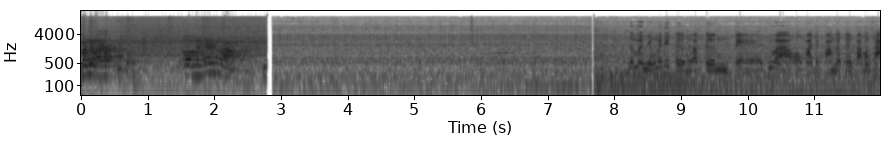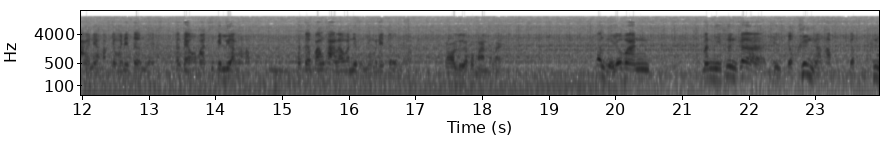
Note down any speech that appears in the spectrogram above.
มันเรื่องอะไรครับโอ้มาแจ้งความค่ะน้ำมันยังไม่ได้เติมนะครับ เติมแต่ที่ว่าออกมาจากปั๊มแล้วเติมปั๊มข้างๆกันเนี่ยครับยังไม่ได้เติมเลย ตั้งแต่ออกมาที่เป็นเรื่องอะครับ ถ้าเติมปั๊มข้างแล้ววันนี้ผมยังไม่ได้เติมเลยครับก็เหลือประมาณเท่าไหร่ก็เหลืออยู่ประมาณมันมีครึ่งก็อยู่เกือบครึ่งอะครับเกือบครึ่ง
